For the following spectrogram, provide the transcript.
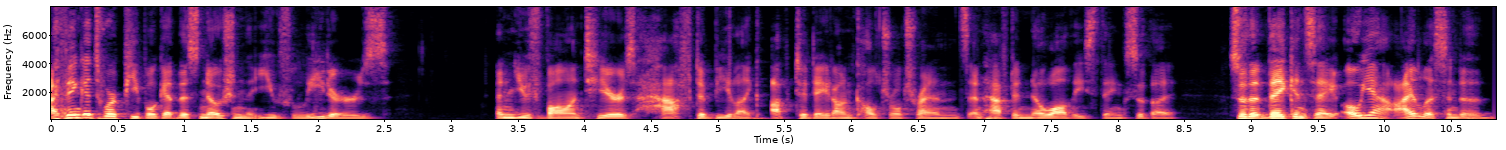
I think it's where people get this notion that youth leaders and youth volunteers have to be like up to date on cultural trends and have to know all these things so that so that they can say, "Oh yeah, I listen to,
